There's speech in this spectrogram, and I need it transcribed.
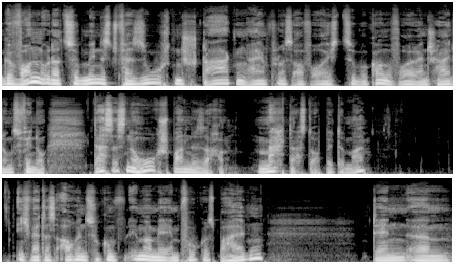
gewonnen oder zumindest versucht, einen starken Einfluss auf euch zu bekommen, auf eure Entscheidungsfindung. Das ist eine hochspannende Sache. Macht das doch bitte mal. Ich werde das auch in Zukunft immer mehr im Fokus behalten, denn ähm,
